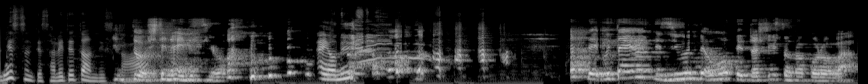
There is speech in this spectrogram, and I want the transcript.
レッスンってされてたんですか、えっと、してないですよ。だよね。だって歌えるって自分で思ってたし、その頃は。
